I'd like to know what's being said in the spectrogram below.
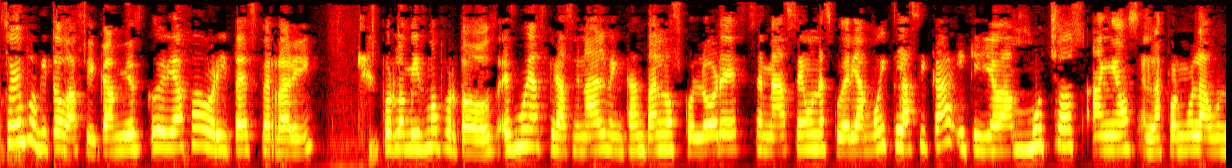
soy un poquito básica. Mi escudería favorita es Ferrari. Por lo mismo, por todos. Es muy aspiracional, me encantan los colores, se me hace una escudería muy clásica y que lleva muchos años en la Fórmula 1.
